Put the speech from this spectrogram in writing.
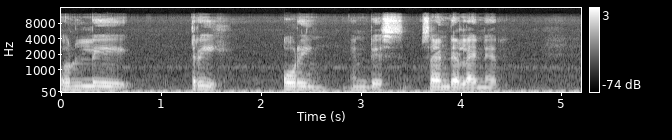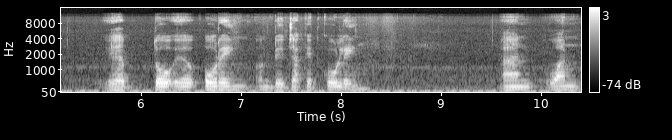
only three o-ring in this cylinder liner. We have two o-ring on the jacket cooling and one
